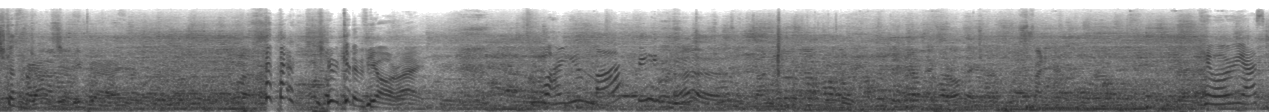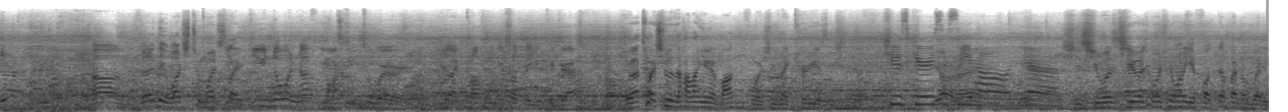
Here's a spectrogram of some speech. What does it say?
She got some Johns, she'll be alright. You're gonna be alright. Why are you laughing? Okay, what were you asking? Um, Feel like they watch too much, like. do you know enough YouTube to where you're like confident in yourself that you could grab? Well, that's why she was. How long you been boxing for? She was like curious and shit. She was curious to see how. Yeah. She, she was. She was. She want to get fucked up by nobody.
